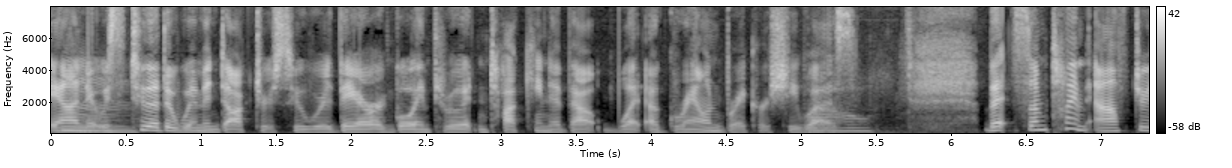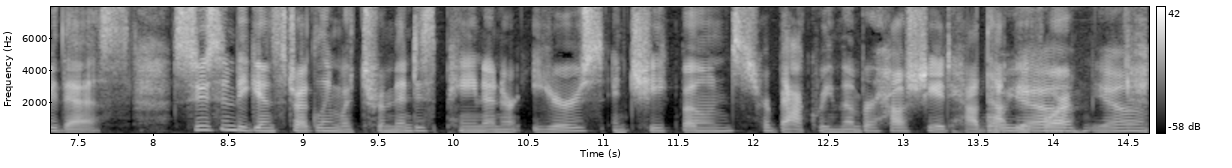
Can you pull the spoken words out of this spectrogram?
And mm. it was hmm. two other women doctors who were there and going through it and talking about what a groundbreaker she was. Wow. But sometime after this, Susan began struggling with tremendous pain in her ears and cheekbones, her back. Remember how she had had that oh, yeah, before? Yeah.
